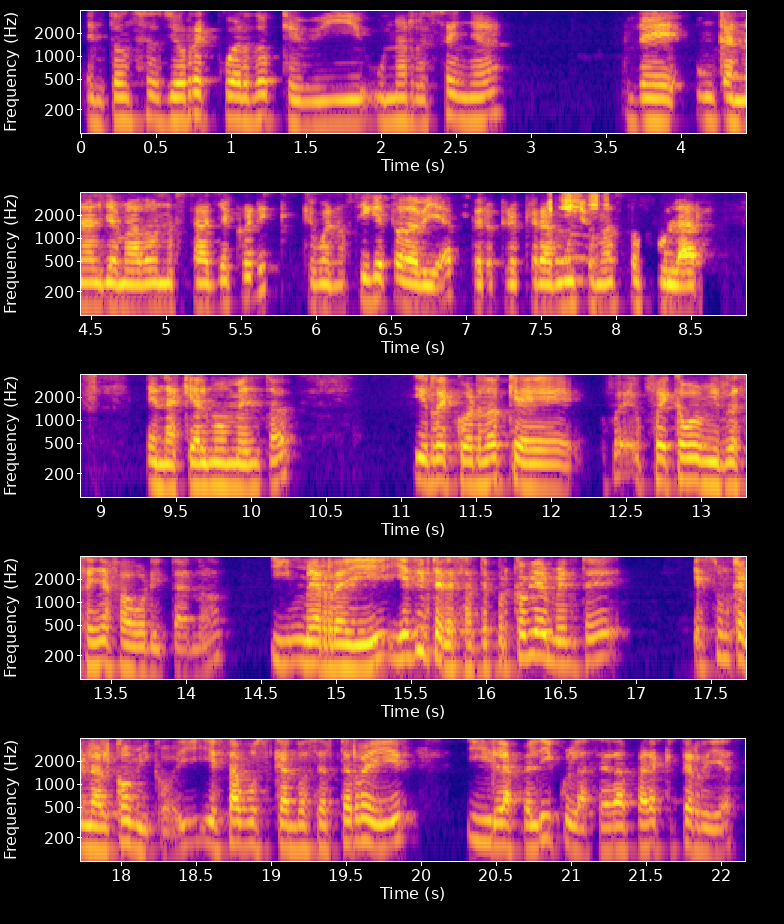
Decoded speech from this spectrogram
Entonces yo recuerdo que vi una reseña de un canal llamado Nostalgia Critic, que bueno, sigue todavía, pero creo que era mucho más popular en aquel momento. Y recuerdo que fue, fue como mi reseña favorita, ¿no? Y me reí, y es interesante porque obviamente es un canal cómico y, está buscando hacerte reír y la película se da para que te rías,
